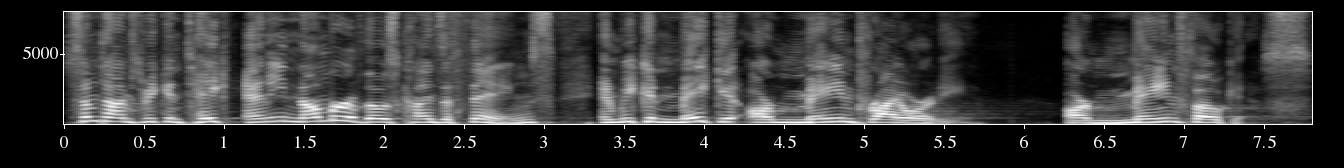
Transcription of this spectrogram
sometimes we can take any number of those kinds of things and we can make it our main priority, our main focus.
